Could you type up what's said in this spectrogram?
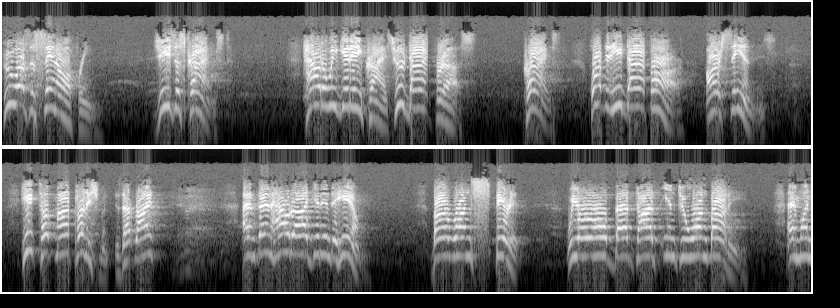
Who was the sin offering? Jesus Christ. How do we get in Christ? Who died for us? Christ. What did He die for? Our sins. He took my punishment. Is that right? Amen. And then how do I get into Him? By one Spirit we are all baptized into one body. And when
